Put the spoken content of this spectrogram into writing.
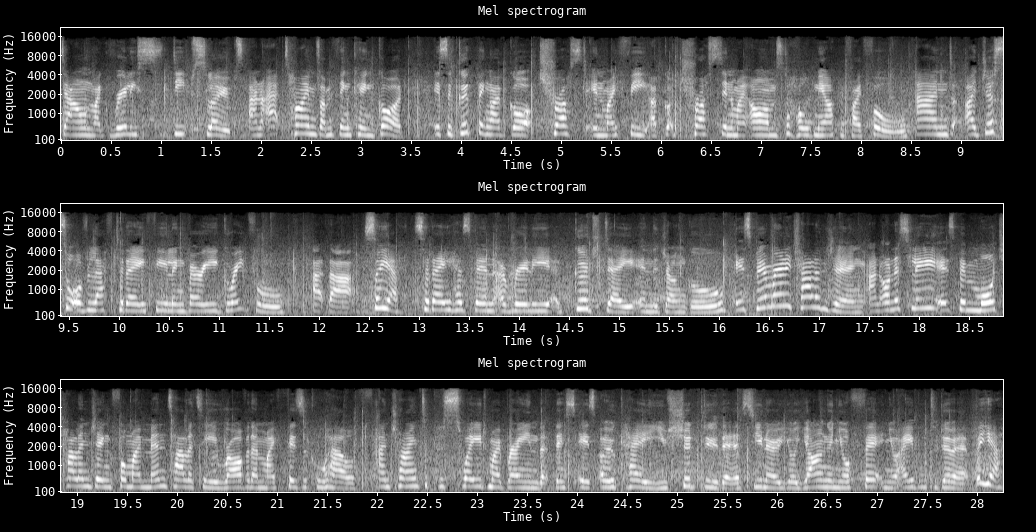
down like really steep slopes and at times I'm thinking god it's a good thing I've got trust in my feet. I've got trust in my arms to hold me up if I fall. And I just sort of left today feeling very grateful at that. So yeah today has been a really good day in the jungle. It's been really challenging and honestly it's been more challenging for my mentality rather than my physical health and trying to persuade my brain that this is okay, you should do this, you know, you're young and you're fit and you're able to do it. But yeah,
